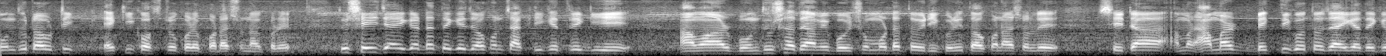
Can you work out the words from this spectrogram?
বন্ধুটাও ঠিক একই কষ্ট করে পড়াশোনা করে। তো সেই জায়গাটা থেকে যখন চাকরি ক্ষেত্রে গিয়ে আমার বন্ধুর সাথে আমি বৈষম্যটা তৈরি করি, তখন আসলে সেটা আমার আমার ব্যক্তিগত জায়গা থেকে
